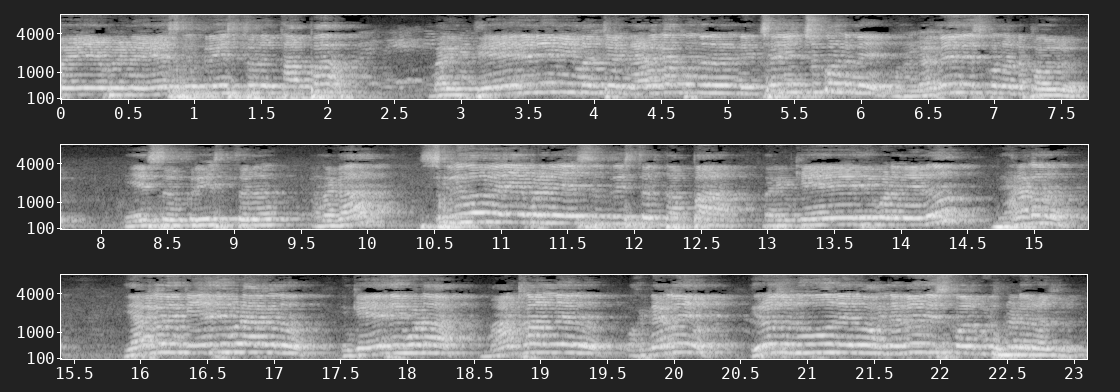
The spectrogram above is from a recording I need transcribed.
వేయబడిన యేసుక్రీస్తును తప్ప మరి దేనిని మీ మధ్య నెరగకుండా నిశ్చయించుకోండి. ఒక నిర్ణయం తీసుకున్నాడు పౌలు. యేసు క్రీస్తును అనగా సిలువ వేయబడిన యేసుక్రీస్తుని తప్ప మరి ఇంకేది కూడా నేను ఎరగను ఎరగను ఇంకేది కూడా ఎరగను ఇంకేది కూడా మాట్లాడలేదు. ఒక నిర్ణయం. ఈరోజు నువ్వు నేను ఒక నిర్ణయం తీసుకోవాలనుకుంటున్నాడు ఈ రోజు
